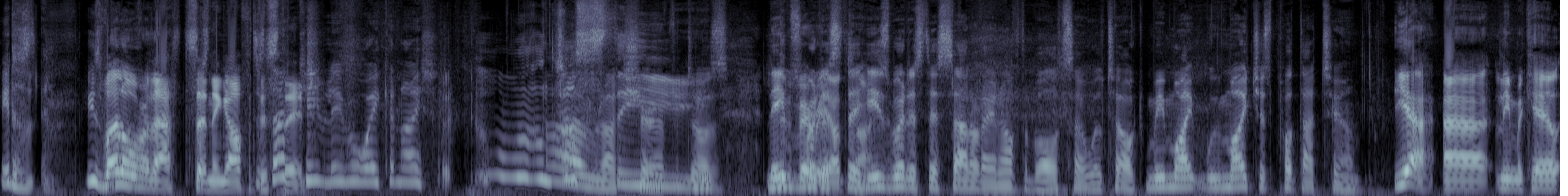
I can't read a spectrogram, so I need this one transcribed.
He doesn't. He's well over that sending off at Does this that stage. keep Liam awake at night? Well, just I'm not the- sure if it does. Liam's with us. The, he's with us this Saturday and off the ball, so we'll talk. We might we might just put that to him. Yeah, uh, Liam McHale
